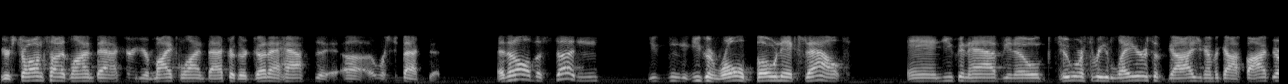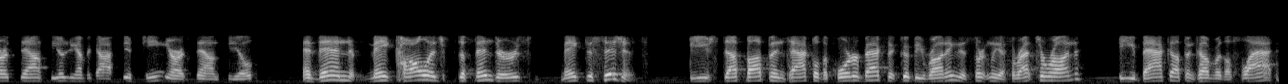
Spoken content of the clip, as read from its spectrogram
your strong side linebacker, your Mike linebacker, they're going to have to uh, respect it. And then all of a sudden, you can you can roll Bo Nix out and you can have, you know, two or three layers of guys. You can have a guy five yards downfield, you can have a guy 15 yards downfield, and then make college defenders make decisions. Do you step up and tackle the quarterback that could be running? That's certainly a threat to run. Do you back up and cover the flat?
